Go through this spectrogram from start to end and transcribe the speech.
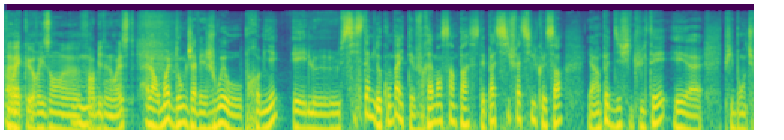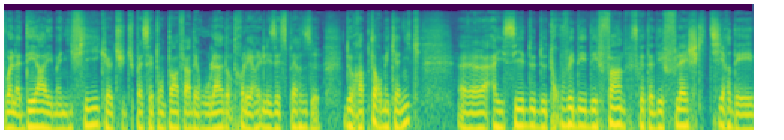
avec Horizon euh, Mm. Forbidden West. alors moi donc j'avais joué au premier et le système de combat était vraiment sympa. C'était pas si facile que ça. Il y a un peu de difficulté et euh, puis bon tu vois la DA est magnifique. Tu, tu passais ton temps à faire des roulades entre les, les espèces de, de raptors mécaniques. euh, à essayer de, de trouver des, des feintes parce que tu as des flèches qui tirent des,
